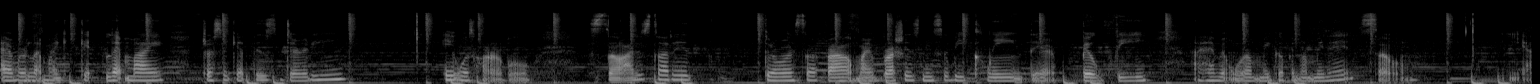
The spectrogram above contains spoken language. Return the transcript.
ever let my get let my dresser get this dirty it was horrible. So I just started throwing stuff out. My brushes need to be cleaned. They're filthy. I haven't worn makeup in a minute, so yeah,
